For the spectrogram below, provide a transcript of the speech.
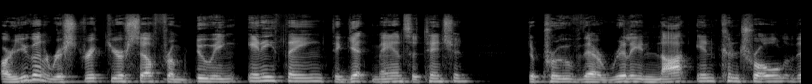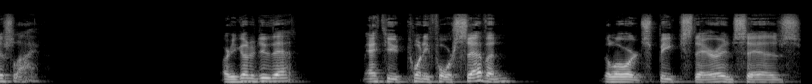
are you going to restrict yourself from doing anything to get man's attention to prove they're really not in control of this life? Are you going to do that? Matthew 24 7, the Lord speaks there and says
